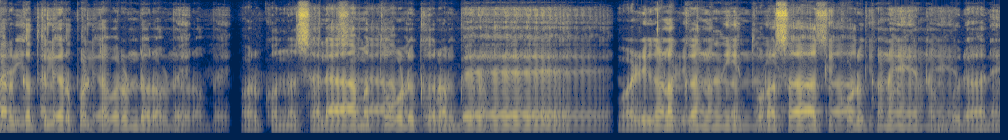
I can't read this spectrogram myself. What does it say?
തർക്കത്തിൽ ഏർപ്പെട്ടവരുണ്ട് റബ്ബേ. അവർക്കൊന്ന് സലാമത്ത് കൊടുക്ക് റബ്ബേ. വഴികളൊക്കെ നീ തുറസാക്കി കൊടുക്കണേ തമ്പുരാനെ.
